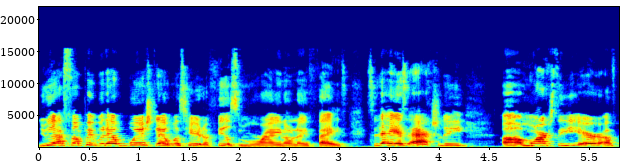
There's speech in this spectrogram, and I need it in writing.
You got some people that wish they was here to feel some rain on their face. Today is actually uh, marks the year of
